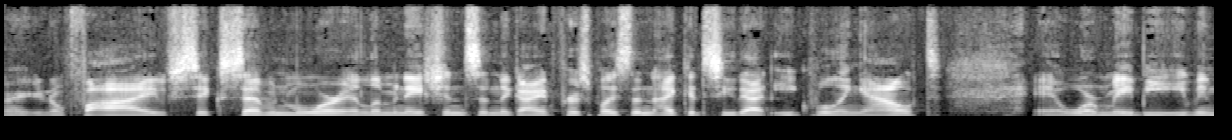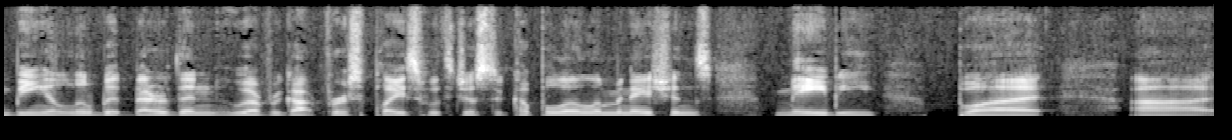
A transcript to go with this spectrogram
or you know five six seven more eliminations than the guy in first place then i could see that equaling out eh, or maybe even being a little bit better than whoever got first place with just a couple eliminations maybe. But uh,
